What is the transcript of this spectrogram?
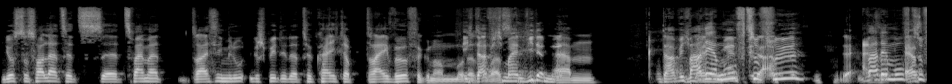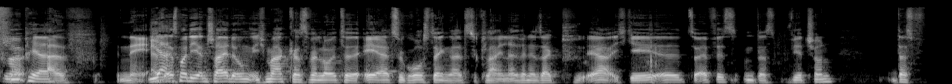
Justus Hollatz jetzt äh, zweimal 30 Minuten gespielt in der Türkei, ich glaube drei Würfe genommen oder Ich darf sowas. ich meinen wieder ähm, Darf ich war der Move zu früh? Also war der Move zu früh, Per? Also, nee, also ja. erstmal die Entscheidung, ich mag das, wenn Leute eher zu groß denken als zu klein. Also wenn er sagt, ja, ich gehe äh, zu FS und das wird schon, das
